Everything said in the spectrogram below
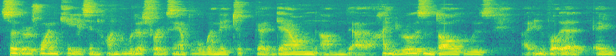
So, there was one case in Honduras, for example, when they took uh, down um, uh, Jaime Rosenthal, who was invo- uh, a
